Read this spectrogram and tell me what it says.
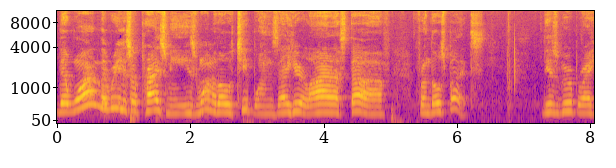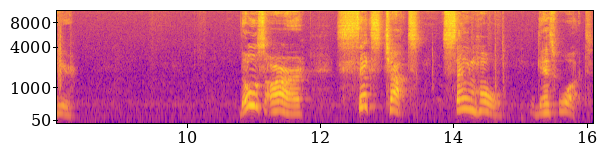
the one that really surprised me is one of those cheap ones. I hear a lot of stuff from those pellets. This group right here. Those are six shots, same hole. Guess what?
